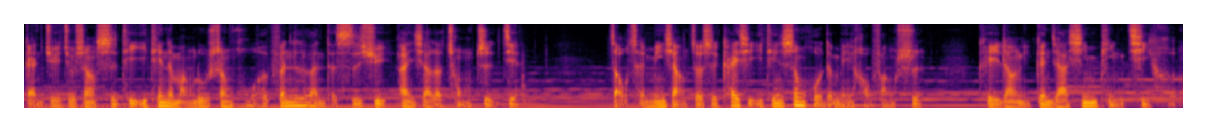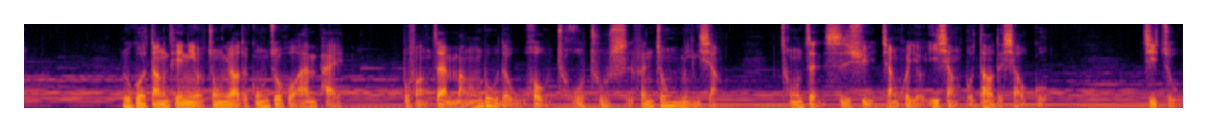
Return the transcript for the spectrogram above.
感觉就像是替一天的忙碌生活和纷乱的思绪按下了重置键。早晨冥想则是开启一天生活的美好方式，可以让你更加心平气和。如果当天你有重要的工作或安排，不妨在忙碌的午后抽出十分钟冥想，重整思绪将会有意想不到的效果。记住，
